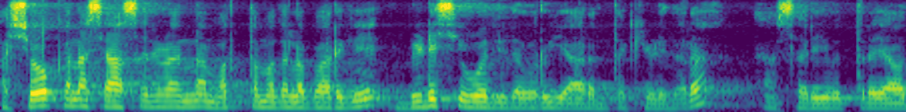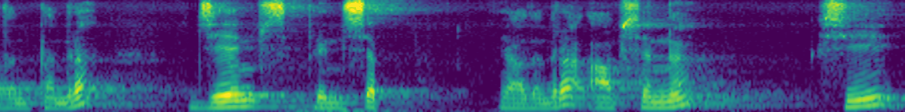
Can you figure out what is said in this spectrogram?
ಅಶೋಕನ ಶಾಸನಗಳನ್ನು ಮೊತ್ತ ಮೊದಲ ಬಾರಿಗೆ ಬಿಡಿಸಿ ಓದಿದವರು ಯಾರಂತ ಕೇಳಿದಾರೆ? ಸರಿ ಉತ್ತರ ಯಾವುದಂತಂದ್ರೆ ಜೇಮ್ಸ್ ಪ್ರಿನ್ಸೆಪ್. ಯಾವುದಂದ್ರೆ? ಆಪ್ಷನ್ ಸಿ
